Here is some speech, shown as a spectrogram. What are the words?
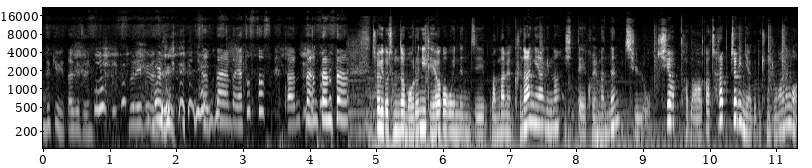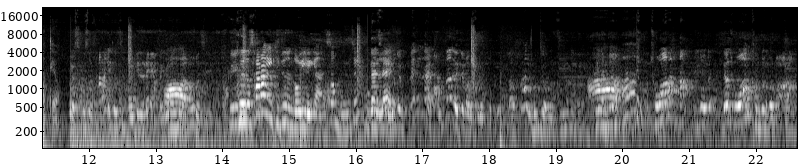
아, 느낌 있다, 그지? 노래 부르면. 딴딴딴, 야, 토스토스. 딴딴딴딴. 저희도 점점 어른이 되어가고 있는지 만나면 근황 이야기나 20대에 걸맞는 진로, 취업, 더 나아가 철학적인 이야기도 종종 하는 것 같아요. 그래서 사랑이 도대체 뭐길래 약간 이런 거 하는 거지 그래서 사랑의 기준은 너희 얘기 안 했어? 뭔지? 나 진짜 요즘 맨날 만나는 애들마다 물어보거든. 나 사람 뭔지가 너무 궁금해. 왜냐면 좋아한다? 이거는 내가 좋아하는 감정을 너무 알아.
